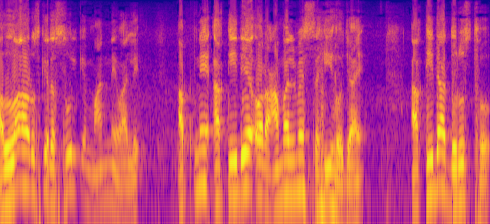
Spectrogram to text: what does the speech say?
अल्लाह और उसके रसूल के मानने वाले अपने अकीदे और अमल में सही हो जाए। अकीदा दुरुस्त हो,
